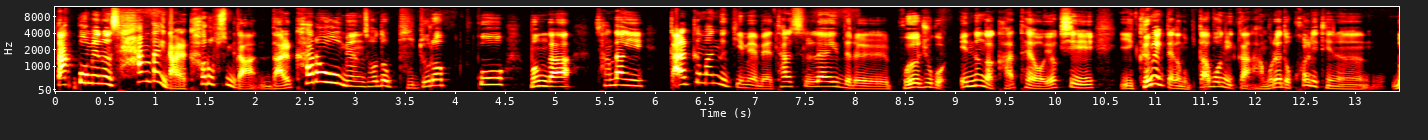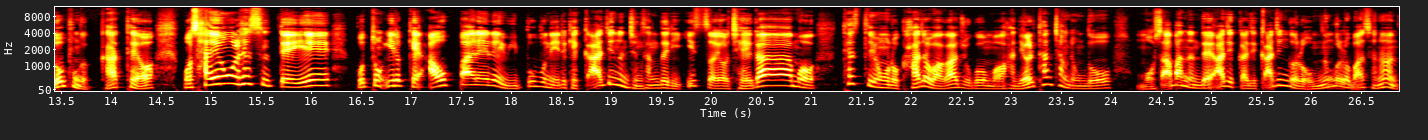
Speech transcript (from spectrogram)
딱 보면은 상당히 날카롭습니다. 날카로우면서도 부드럽고 뭔가 상당히 깔끔한 느낌의 메탈 슬라이드를 보여주고 있는 것 같아요. 역시 이 금액대가 높다 보니까 아무래도 퀄리티는 높은 것 같아요. 뭐 사용을 했을 때에 보통 이렇게 out barrel의 윗부분에 이렇게 까지는 증상들이 있어요. 제가 뭐 테스트용으로 가져와 가지고 뭐 한 열탄창 정도 뭐 쏴봤는데 아직까지 까진 걸 없는 걸로 봐서는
